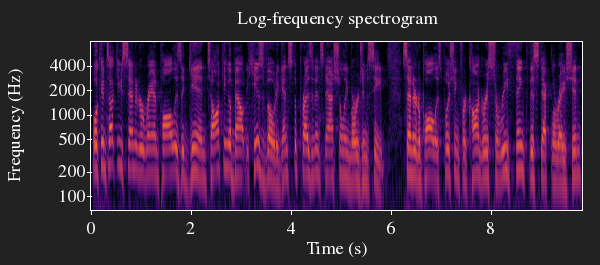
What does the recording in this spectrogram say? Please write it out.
Well, Kentucky Senator Rand Paul is again talking about his vote against the president's national emergency. Senator Paul is pushing for Congress to rethink this declaration.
